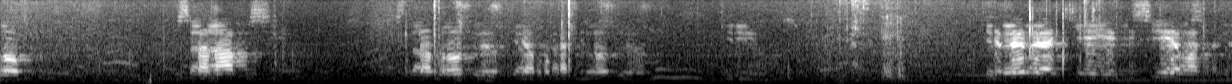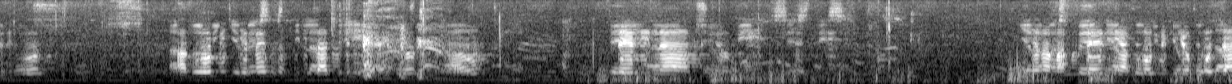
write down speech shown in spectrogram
λόγο της ανάπτυξη, σταυρώσεως και αποκατηνώσεως Κυρίου μας. Και βέβαια και η Εκκλησία μας ακριβώς, ακόμη και μέσα στη λατρεία εντός του ναού, θέλει να αξιοποιεί τις αισθήσεις μας για να μας φέρνει ακόμη πιο κοντά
